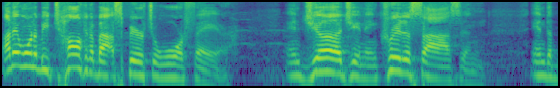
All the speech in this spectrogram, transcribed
I didn't want to be talking about spiritual warfare and judging and criticizing and the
